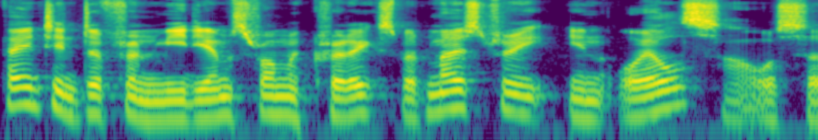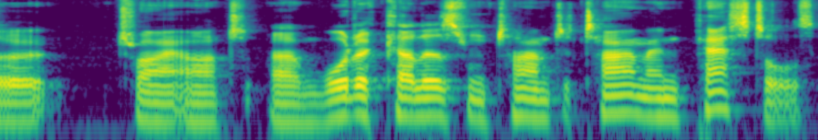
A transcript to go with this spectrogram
paint in different mediums from acrylics, but mostly in oils. I also try out um, watercolors from time to time and pastels.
